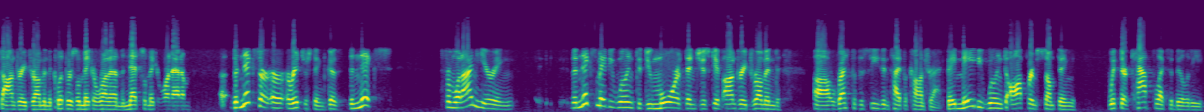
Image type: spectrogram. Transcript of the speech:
to Andre Drummond. The Clippers will make a run at him. The Nets will make a run at him. Uh, the Knicks are, are, are interesting because the Knicks, from what I'm hearing, the Knicks may be willing to do more than just give Andre Drummond uh, rest of the season type of contract. They may be willing to offer him something with their cap flexibility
